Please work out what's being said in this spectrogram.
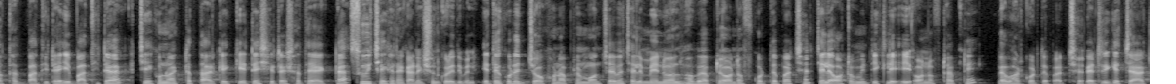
অর্থাৎ বাতিটা, এই বাতিটার যে কোনো একটা তারকে কেটে সেটার সাথে একটা সুইচ এখানে কানেকশন করে দিবেন। এতে করে যখন আপনার মন চাইবে, চাইলে ম্যানুয়াল ভাবে আপনি অন অফ করতে পারছেন, চাইলে অটোমেটিকলি এই অন অফটা আপনি ব্যবহার করতে পারছেন। ব্যাটারিকে চার্জ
